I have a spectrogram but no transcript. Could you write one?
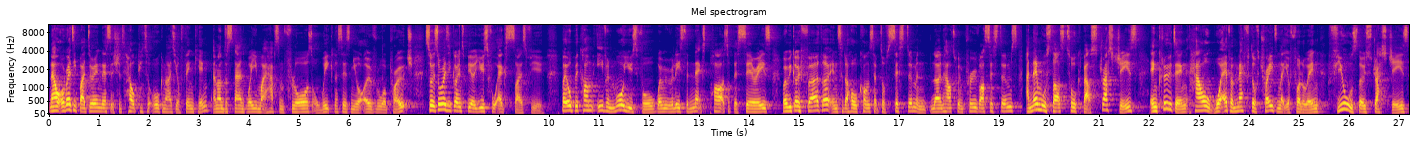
Now, already by doing this, it should help you to organize your thinking and understand where you might have some flaws or weaknesses in your overall approach. So it's already going to be a useful exercise for you. But it will become even more useful when we release the next parts of this series, where we go further into the whole concept of system and learn how to improve our systems. And then we'll start to talk about strategies including how whatever method of trading that you're following fuels those strategies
